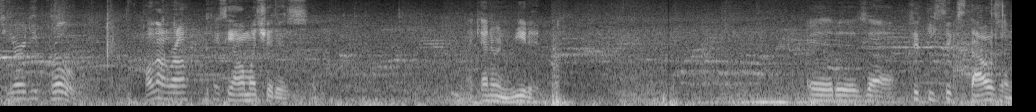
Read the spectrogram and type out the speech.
TRD Pro. Hold on, Ron. Let me see how much it is. I can't even read it. It is uh, 56,000.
